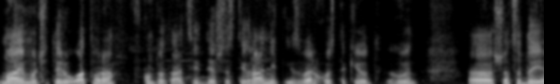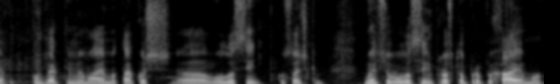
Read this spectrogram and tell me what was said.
Маємо 4 отвора, в комплектації йде шестигранник і зверху ось такий от гвинт. Що це дає? В комплекті ми маємо також волосінь кусочками. Ми цю волосінь просто пропихаємо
